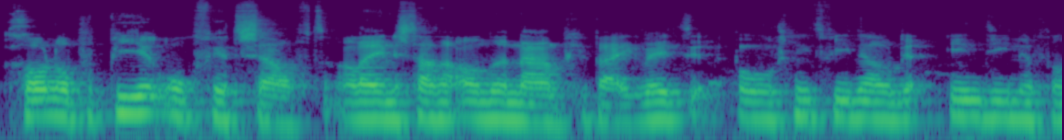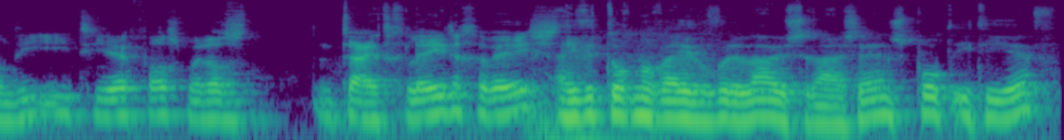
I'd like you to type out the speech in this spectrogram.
gewoon op papier ongeveer hetzelfde. Alleen er staat een ander naampje bij. Ik weet overigens niet wie nou de indiener van die ETF was, maar dat is een tijd geleden geweest. Even toch nog even voor de luisteraars, hè? een spot ETF.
